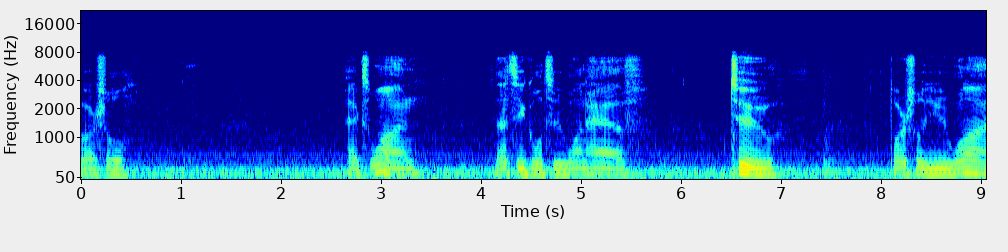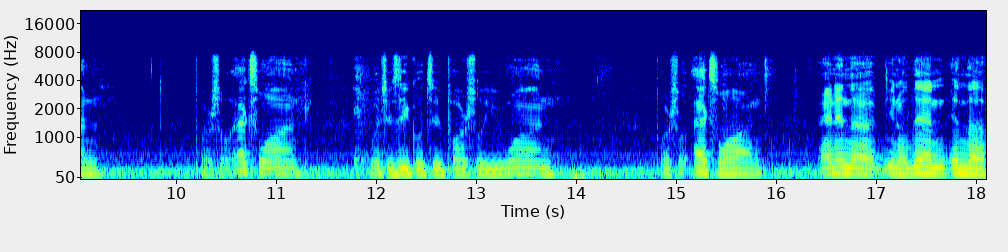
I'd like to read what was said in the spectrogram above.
partial x1. That's equal to 1 half 2 partial u1 partial x1, which is equal to partial u1 partial x1. And in the, you know, then in the,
